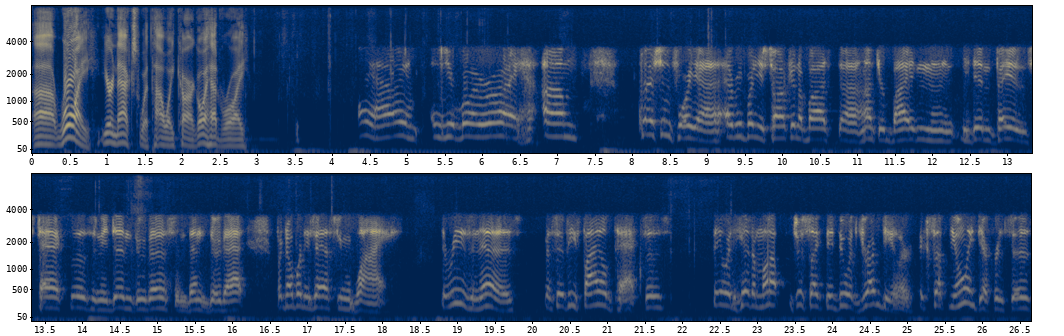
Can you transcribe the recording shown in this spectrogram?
Roy, you're next with Howie Carr. Go ahead, Roy. Hey. This is your boy, Roy. Um, question for you. Everybody's talking about uh, Hunter Biden he didn't pay his taxes and he didn't do this and didn't do that, but nobody's asking why. The reason is because if he filed taxes, they would hit him up just like they do with drug dealer, except the only difference is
